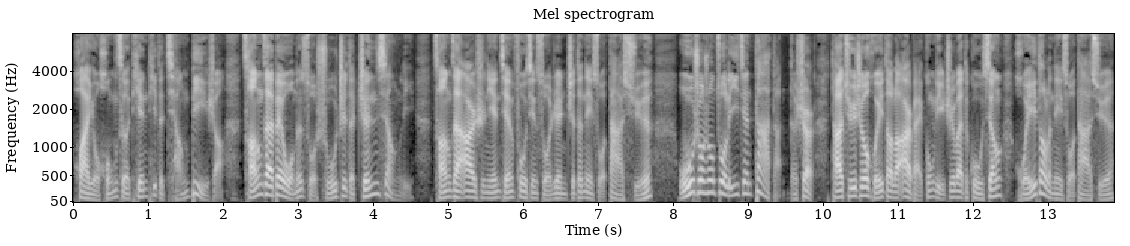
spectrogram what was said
画有红色天梯的墙壁上，藏在被我们所熟知的真相里，藏在二十年前父亲所任职的那所大学。吴双双做了一件大胆的事儿，他驱车回到了二百公里之外的故乡，回到了那所大学。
